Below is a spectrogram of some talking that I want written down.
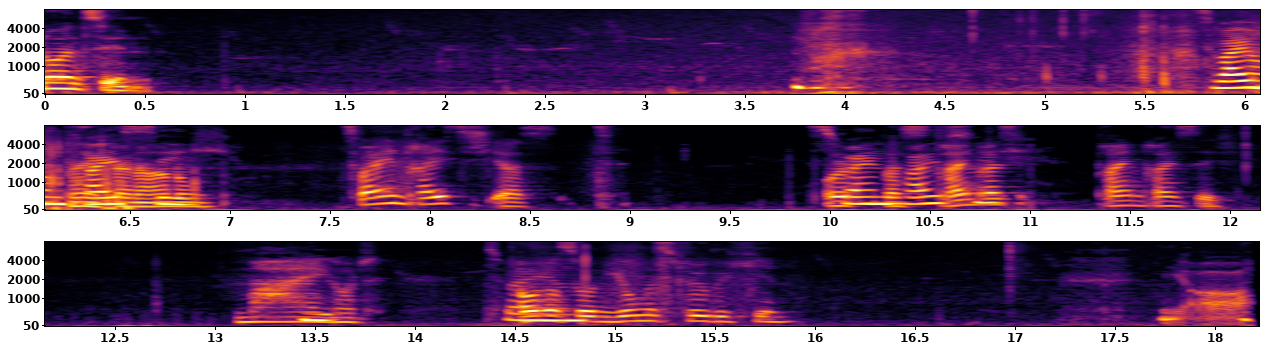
19. Zweiunddreißig. keine Ahnung. 32 erst. 32? was, 33? 33. Mein hm. Gott. Auch noch so ein junges Vögelchen. Ja.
